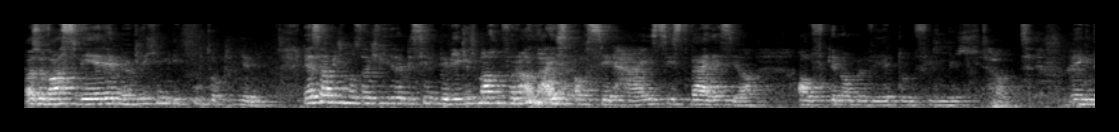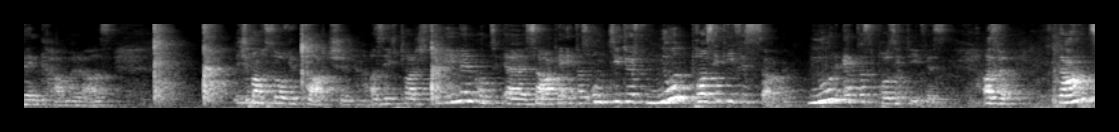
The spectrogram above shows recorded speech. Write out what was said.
Also was wäre möglich in Utopien? Deshalb, ich muss euch wieder ein bisschen beweglich machen, vor allem weil es auch sehr heiß ist, weil es ja aufgenommen wird und viel Licht hat, wegen den Kameras. Ich mache so, wir klatschen. Also ich klatsche zu Ihnen und äh, sage etwas und Sie dürfen nur Positives sagen. Nur etwas Positives. Also ganz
